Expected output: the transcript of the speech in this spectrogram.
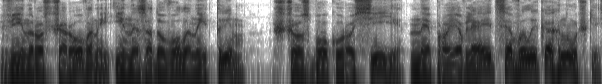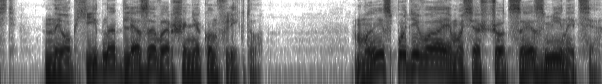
Він розчарований і незадоволений тим, що з боку Росії не проявляється велика гнучкість, необхідна для завершення конфлікту. Ми сподіваємося, що це зміниться.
